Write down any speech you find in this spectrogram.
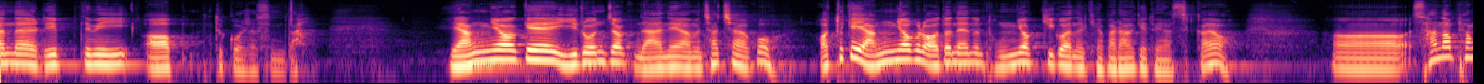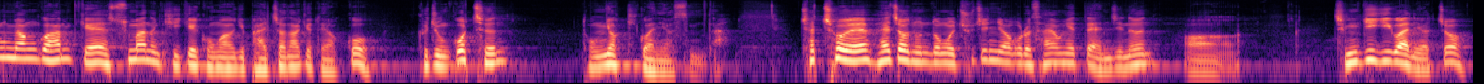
리안나의 Lift 듣고 오셨습니다. 양력의 이론적 난해함은 차치하고 어떻게 양력을 얻어내는 동력 기관을 개발하게 되었을까요? 어, 산업혁명과 함께 수많은 기계 공학이 발전하게 되었고 그중 꽃은 동력 기관이었습니다. 최초의 회전 운동을 추진력으로 사용했던 엔진은 어, 증기기관이었죠.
